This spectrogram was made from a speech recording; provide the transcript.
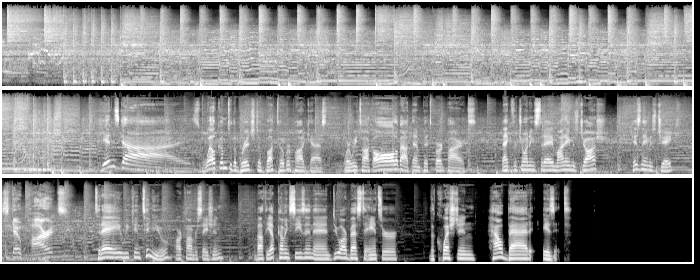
Yins, guys. Welcome to the Bridge to Bucktober podcast, where we talk all about them Pittsburgh Pirates. Thank you for joining us today. My name is Josh. His name is Jake. Let's go, Pirates. Today, we continue our conversation about the upcoming season and do our best to answer the question how bad is it?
